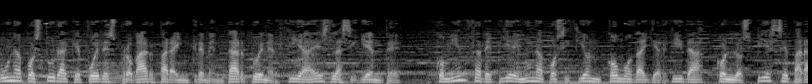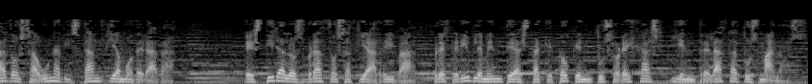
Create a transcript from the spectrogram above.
Una postura que puedes probar para incrementar tu energía es la siguiente. Comienza de pie en una posición cómoda y erguida, con los pies separados a una distancia moderada. Estira los brazos hacia arriba, preferiblemente hasta que toquen tus orejas, y entrelaza tus manos.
